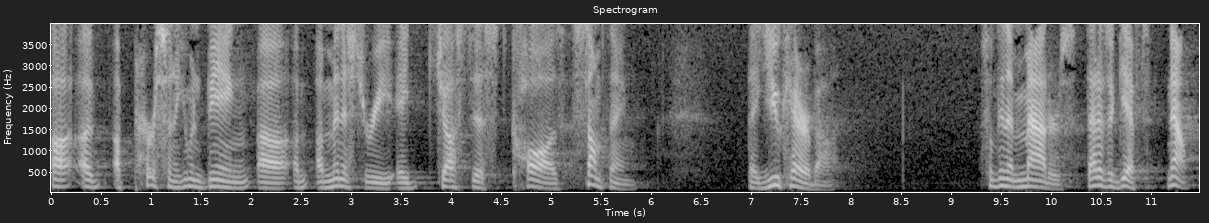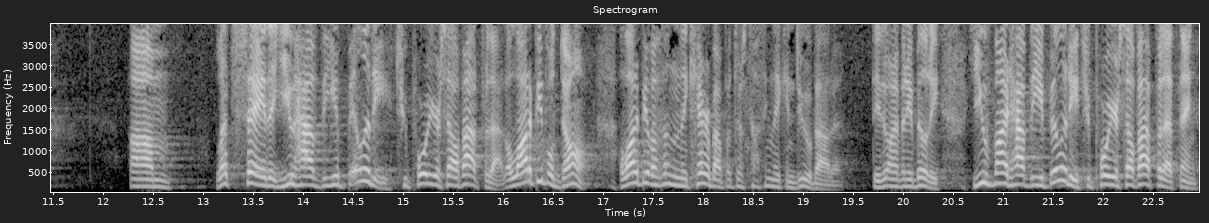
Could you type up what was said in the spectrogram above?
a, a, a, person, a human being, uh, a, a ministry, a justice cause, something that you care about, something that matters. That is a gift. Now, um, Let's say that you have the ability to pour yourself out for that. A lot of people don't. A lot of people have something they care about, but there's nothing they can do about it. They don't have any ability. You might have the ability to pour yourself out for that thing.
